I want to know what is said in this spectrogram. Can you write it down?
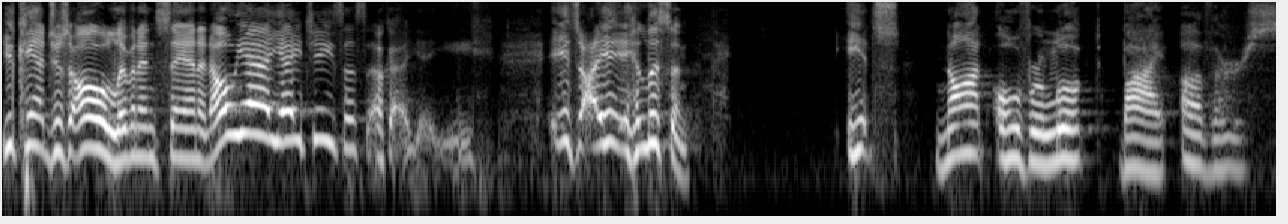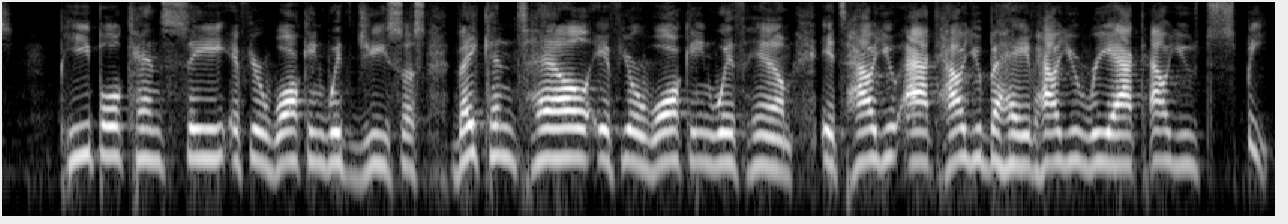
You can't just oh living in sin and oh yeah yay Jesus. Okay, it's it, listen. It's not overlooked by others. People can see if you're walking with Jesus. They can tell if you're walking with Him. It's how you act, how you behave, how you react, how you speak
